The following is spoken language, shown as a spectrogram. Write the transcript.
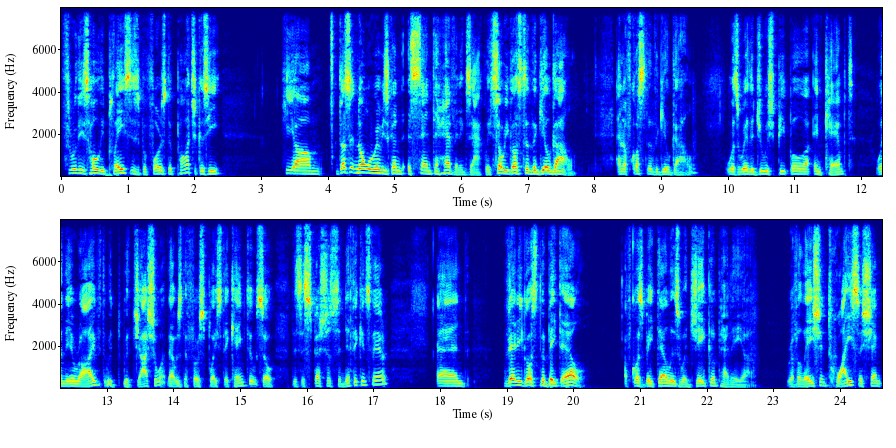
through these holy places before his departure because he he um, doesn't know where he's going to ascend to heaven exactly. So he goes to the Gilgal. And of course, the Gilgal was where the Jewish people uh, encamped when they arrived with, with Joshua. That was the first place they came to. So there's a special significance there. And then he goes to the Beit El. Of course, Beit El is where Jacob had a uh, revelation. Twice Hashem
